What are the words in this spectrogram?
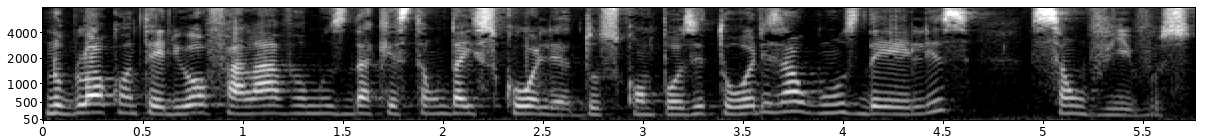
No bloco anterior falávamos da questão da escolha dos compositores, alguns deles são vivos.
